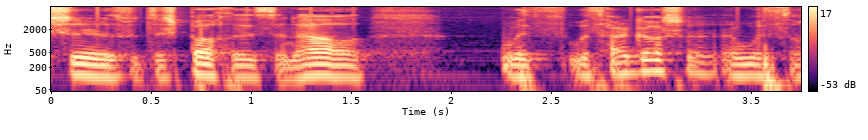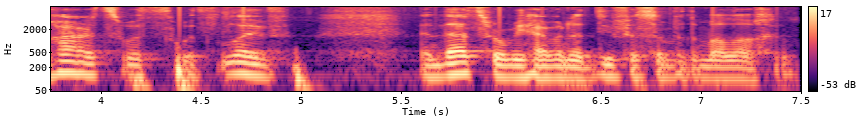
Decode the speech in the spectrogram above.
shirs, with tishpachis and hal, with with hargasha and with hearts, with with lev, and that's where we have an adifas over the malachim.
